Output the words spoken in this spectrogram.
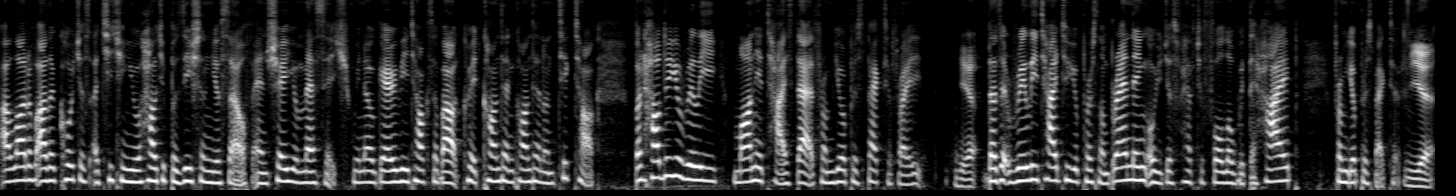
a lot of other coaches are teaching you how to position yourself and share your message. We know Gary Vee talks about create content, content on TikTok, but how do you really monetize that from your perspective, right? Yeah. Does it really tie to your personal branding, or you just have to follow with the hype from your perspective? Yeah,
